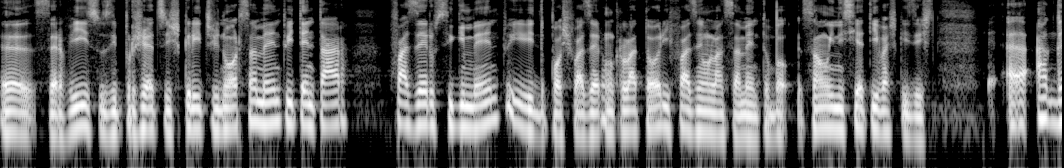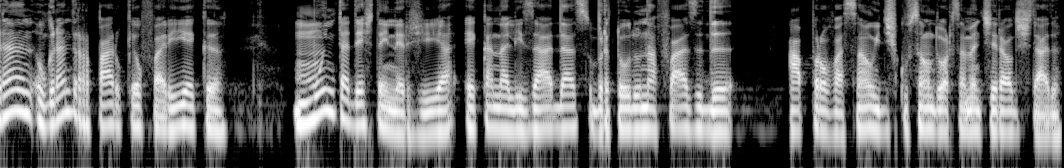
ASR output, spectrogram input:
eh, serviços e projetos inscritos no orçamento e tentar fazer o seguimento e depois fazer um relatório e fazer um lançamento. Bom, são iniciativas que existem. A, a gran, o grande reparo que eu faria é que muita desta energia é canalizada, sobretudo, na fase de aprovação e discussão do Orçamento Geral do Estado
